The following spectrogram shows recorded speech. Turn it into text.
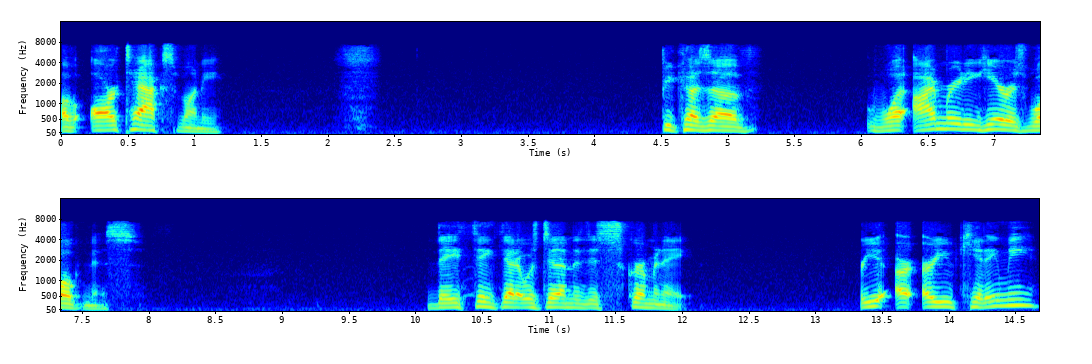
of our tax money because of what I'm reading here is wokeness. They think that it was done to discriminate. Are you are, are you kidding me?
